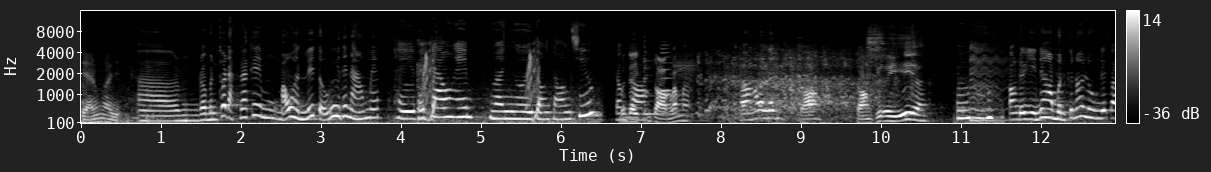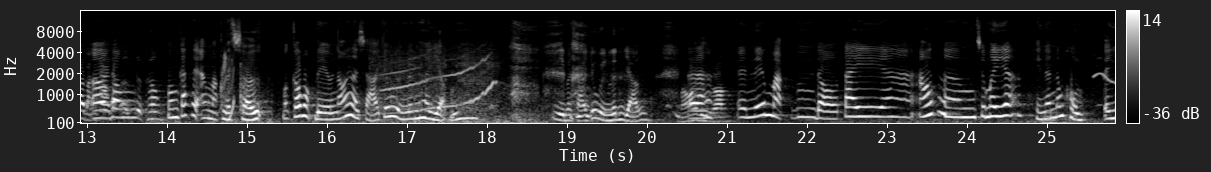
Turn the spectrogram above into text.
Dạ đúng rồi chị. À, rồi mình có đặt ra cái mẫu hình lý tưởng như thế nào không em? Thì phải cao hơn em mà người tròn tròn xíu. Tròn bên đây tròn. cũng tròn lắm á. Tròn không linh? Tròn tròn chữ y ý á. còn điều gì nữa không? Mình cứ nói luôn để coi bạn Ờ, trai đáp vâng. ứng được không? Phong cách thì ăn mặc lịch sự. Mà có một điều nói là sợ chú Quyền Linh hơi giận gì mà sợ chú quyền linh giận? Nói À, đi con. nếu mặc đồ tây à, áo à, sơ mi á thì nên đóng thùng. Tại vì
